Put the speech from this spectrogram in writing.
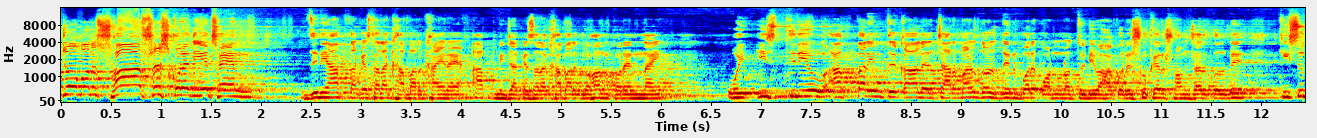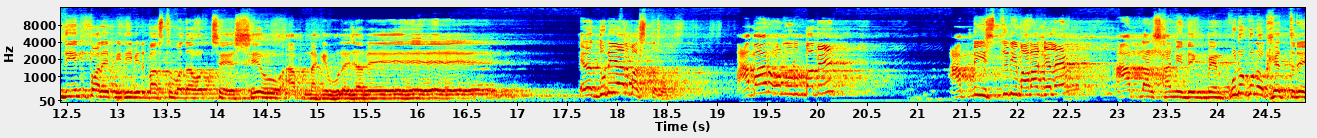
যৌবন সব শেষ করে দিয়েছেন যিনি আপনাকে ছাড়া খাবার খায় নাই, আপনি যাকে ছাড়া খাবার গ্রহণ করেন নাই, ওই স্ত্রীও আপনার ইন্তেকালের চার মাস, দশ দিন পরে অন্যত্র বিবাহ করে সুখের সংসার করবে। কিছুদিন পরে পৃথিবীর বাস্তবতা হচ্ছে, সেও আপনাকে ভুলে যাবে। এটা দুনিয়ার বাস্তবতা। আবার অনুরূপভাবে আপনি স্ত্রী মারা গেলেন, আপনার স্বামী দেখবেন কোনো কোনো ক্ষেত্রে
